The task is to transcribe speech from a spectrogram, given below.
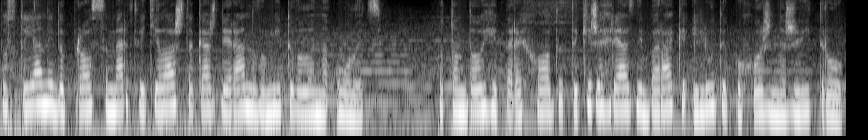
Постоянний допроси, мертві тіла що кожний рано вимітували на вулиці. Потім довгі переходи, такі ж грязні бараки і люди, похожі на живі труп.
